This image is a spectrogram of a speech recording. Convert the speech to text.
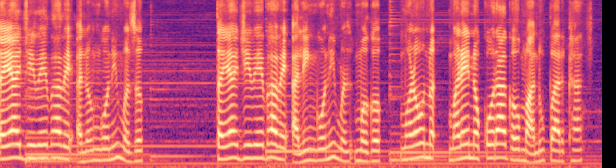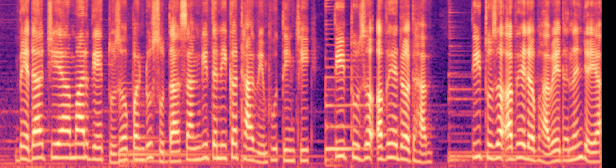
तया जीवे भावे अलंगोनी मज. तया जीवे भावे आलिंगोनी मग. म्हणून म्हणे नको राग मानू पार्था. भेदाचिया मार्गे तुझं पंडू सुद्धा सांगितली कथा विभूतींची ती तुझ अभेद धाव. ती तुझ अभेद भावे धनंजया.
